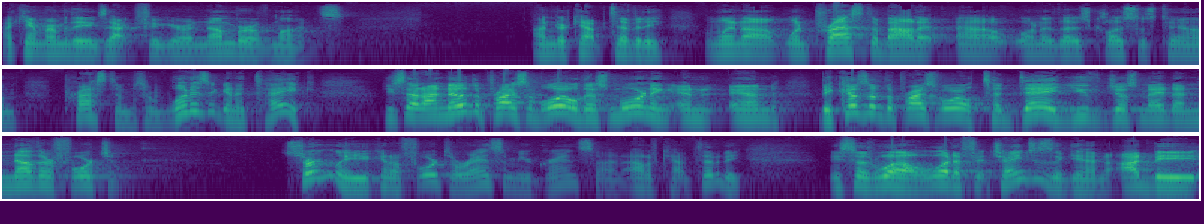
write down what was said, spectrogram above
I can't remember the exact figure, a number of months under captivity. When, uh, when pressed about it, uh, one of those closest to him pressed him, said, What is it going to take? He said, I know the price of oil this morning, and, and because of the price of oil, today you've just made another fortune. Certainly, you can afford to ransom your grandson out of captivity. He says, Well, what if it changes again? I'd be,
